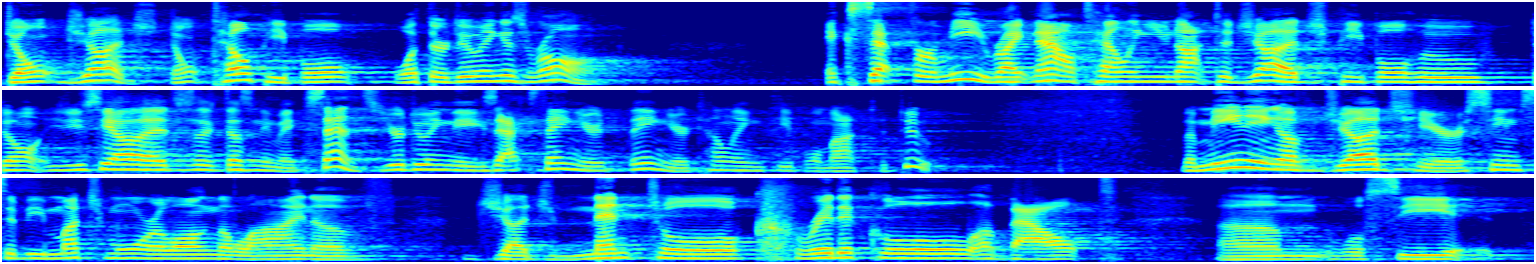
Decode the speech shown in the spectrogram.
don't judge, don't tell people what they're doing is wrong. Except for me right now telling you not to judge people who don't. You see how that just doesn't even make sense? You're doing the exact same thing you're telling people not to do. The meaning of judge here seems to be much more along the line of judgmental, critical about, um, we'll see,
